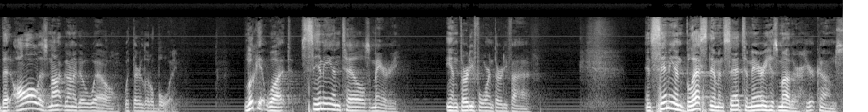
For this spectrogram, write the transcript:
that all is not going to go well with their little boy. Look at what Simeon tells Mary in 34 and 35. And Simeon blessed them and said to Mary, his mother, Here it comes.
